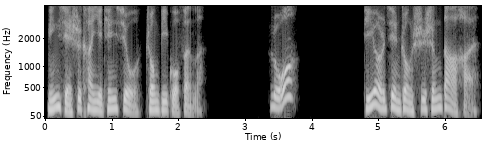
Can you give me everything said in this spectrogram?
明显是看叶天秀装逼过分了。罗迪尔见状失声大喊，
